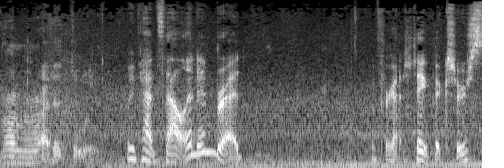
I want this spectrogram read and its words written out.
On ratatouille. We've had salad and bread. We forgot to take pictures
